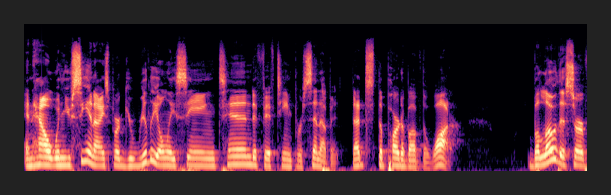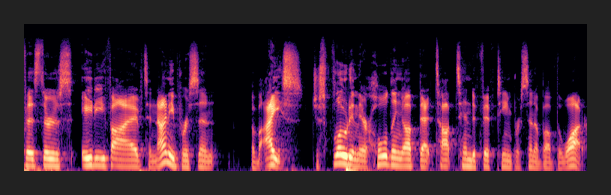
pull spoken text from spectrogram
And how when you see an iceberg, you're really only seeing 10 to 15% of it. That's the part above the water. Below the surface, there's 85 to 90% of ice just floating there, holding up that top 10 to 15% above the water.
